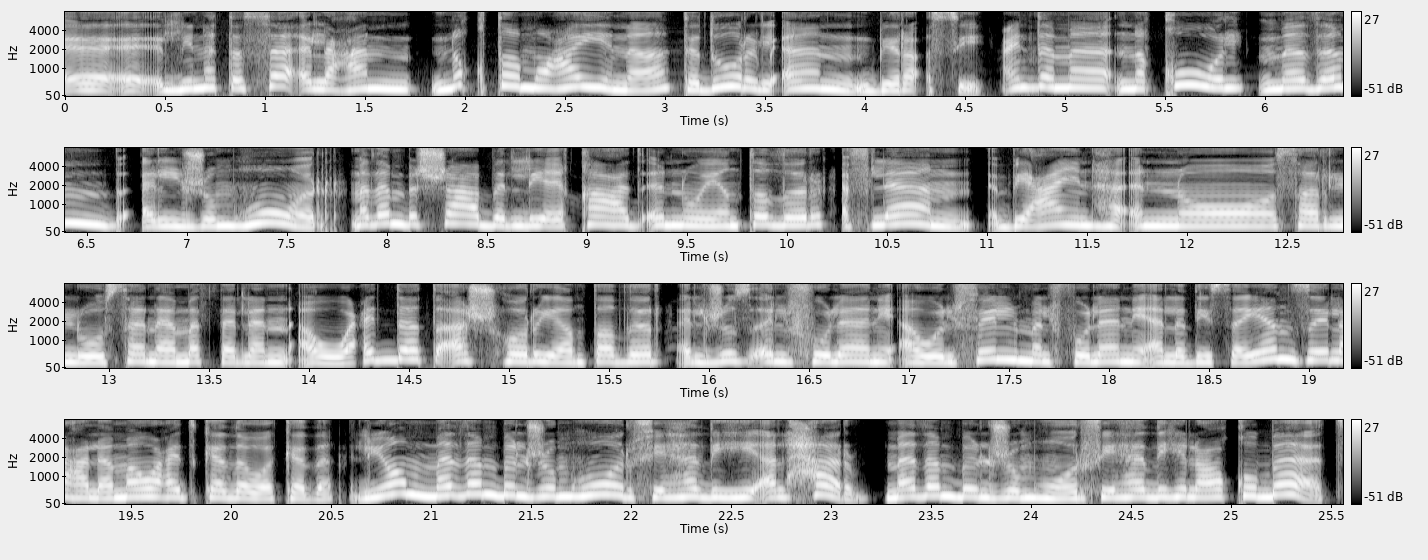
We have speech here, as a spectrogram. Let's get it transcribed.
آه، لنتساءل عن نقطة معينة تدور الآن برأسي. عندما نقول ما ذنب الجمهور ما ذنب الشعب اللي قاعد أنه ينتظر أفلام بعينها أنه صار له سنة مثلا أو عدة أشهر ينتظر الجزء الفلاني أو الفيلم الفلاني الذي سينزل على موعد كذا وكذا. اليوم ما ذنب الجمهور في هذه الحرب؟ ما ذنب الجمهور في هذه العقوبات؟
